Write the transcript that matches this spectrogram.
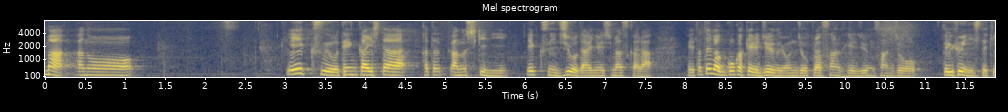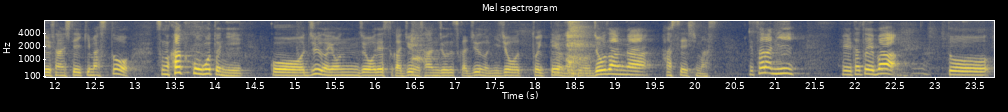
まああの、AX を展開したあの式に X に10を代入しますから、例えば 5×10 の4乗プラス 3×10 の3乗というふうにして計算していきますと、その各項ごとにこう10の4乗ですとか10の3乗ですとか10の2乗といったようなその乗算が発生します。でさらに、えー、例えばと、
